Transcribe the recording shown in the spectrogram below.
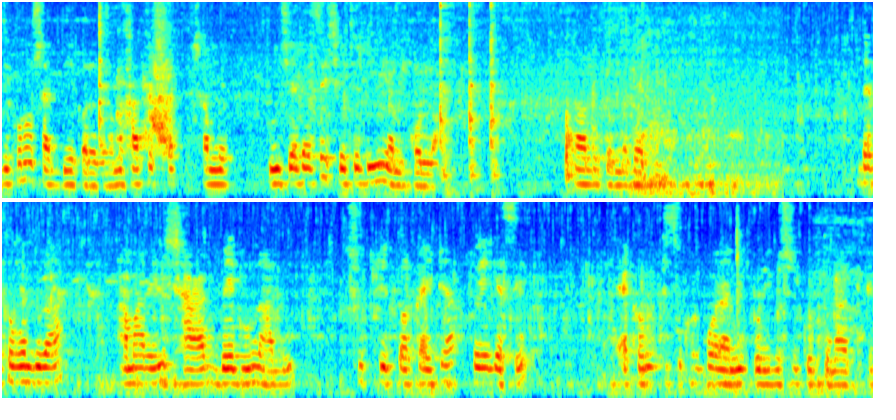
যে কোনো শাক দিয়ে করা যায়। আমার হাতের সামনে পুঁই শাক আছে, সেটা দিয়েই আমি করলাম। তাহলে তোমরা দেখো। দেখো বন্ধুরা, আমার এই শাক, বেগুন, আলু, শুটকির তরকারিটা হয়ে গেছে। এখন কিছুক্ষণ পর আমি পরিবেশন করে তোমাদেরকে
